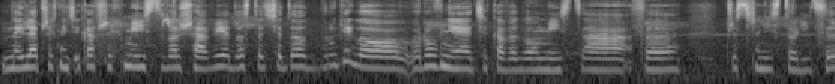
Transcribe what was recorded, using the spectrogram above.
najlepszych, najciekawszych miejsc w Warszawie dostać się do drugiego, równie ciekawego miejsca w przestrzeni stolicy.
